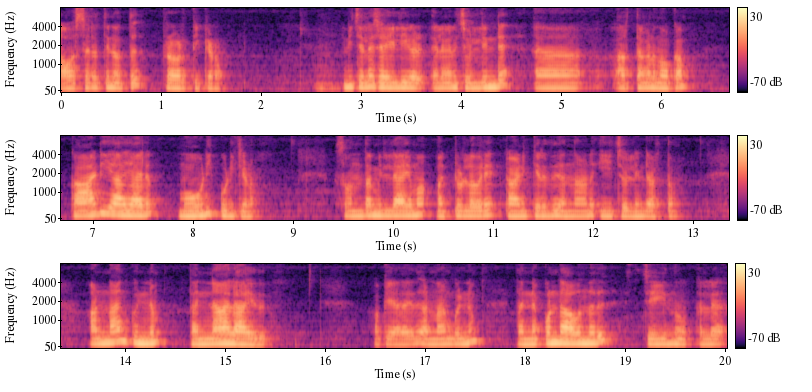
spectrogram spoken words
അവസരത്തിനൊത്ത് പ്രവർത്തിക്കണം. ഇനി ചില ശൈലികൾ അല്ലെങ്കിൽ ചൊല്ലിന്റെ അർത്ഥങ്ങൾ നോക്കാം. കാടിയായാലും മോടി കുടിക്കണം. സ്വന്തമില്ലായ്മ മറ്റുള്ളവരെ കാണിക്കരുത് എന്നാണ് ഈ ചൊല്ലിന്റെ അർത്ഥം. അണ്ണാൻ കുഞ്ഞും തന്നാലായത്. ഓക്കെ അതായത് അണ്ണാൻ കുഞ്ഞും തന്നെ കൊണ്ടാവുന്നത് ചെയ്യുന്നു അല്ല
